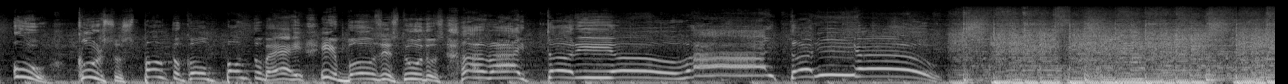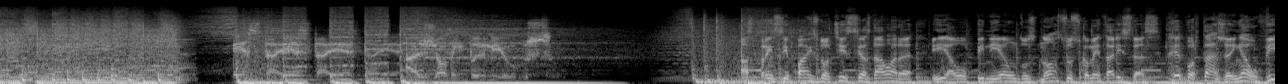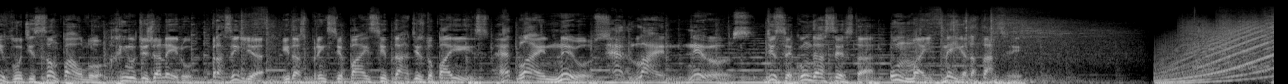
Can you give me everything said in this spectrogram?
U cursos.com.br e bons estudos. Ah, Vai Torinho! Vai Torinho! Esta, esta é a Jovem Pan News. Principais notícias da hora e a opinião dos nossos comentaristas. Reportagem ao vivo de São Paulo, Rio de Janeiro, Brasília e das principais cidades do país. Headline News. Headline News. De segunda a sexta, uma e meia da tarde.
